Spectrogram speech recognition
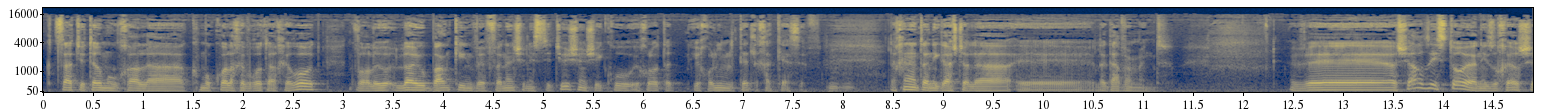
קצת יותר מאוחר, לה, כמו כל החברות האחרות, כבר לא, לא היו בנקינג ו-financial institution שיכולים לתת לך כסף. Mm-hmm. לכן אתה ניגשת ל-government. והשאר זה היסטוריה, אני זוכר ש...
